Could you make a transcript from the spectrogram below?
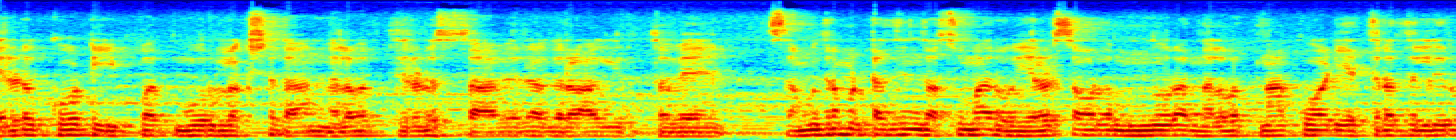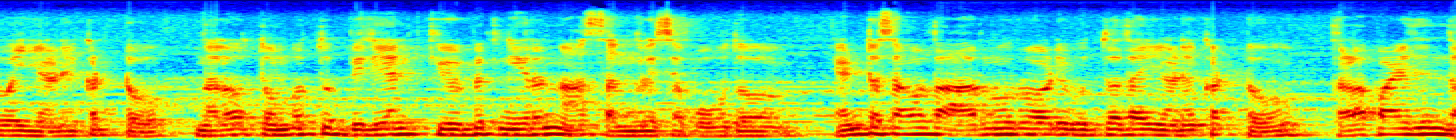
ಎರಡು ಕೋಟಿ ಇಪ್ಪತ್ತ್ಮೂರು ಲಕ್ಷದ ನಲವತ್ತೆರಡು ಸಾವಿರಗಳಾಗಿರುತ್ತವೆ. ಸಮುದ್ರ ಮಟ್ಟದಿಂದ ಸುಮಾರು ಎರಡು ಸಾವಿರದ ಮುನ್ನೂರ ನಲವತ್ನಾಲ್ಕು ಅಡಿ ಎತ್ತರದಲ್ಲಿರುವ ಈ ಅಣೆಕಟ್ಟು ನಲವತ್ತೊಂಬತ್ತು ಬಿಲಿಯನ್ ಕ್ಯೂಬಿಕ್ ನೀರನ್ನು ಸಂಗ್ರಹಿಸಬಹುದು. ಎಂಟು ಸಾವಿರದ ಆರುನೂರು ಅಡಿ ಉದ್ದದ ಈ ಅಣೆಕಟ್ಟು ತಳಪಾಯದಿಂದ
